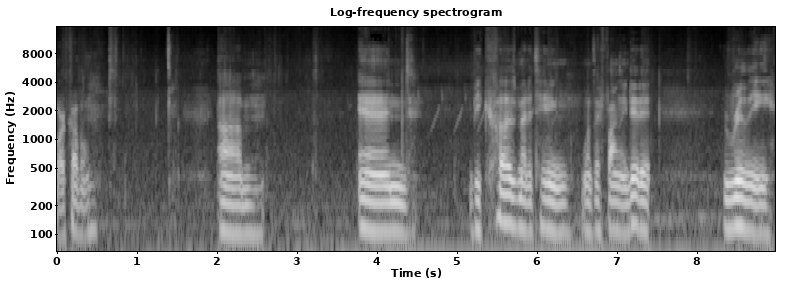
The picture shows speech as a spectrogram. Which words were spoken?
or a couple. Um, and because meditating, once I finally did it, really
